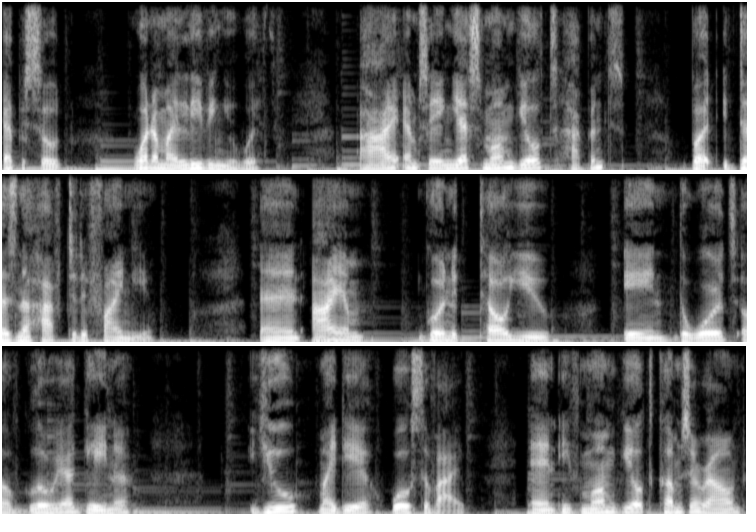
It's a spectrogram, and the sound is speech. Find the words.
episode, what am I leaving you with? I am saying, yes, mom guilt happens, but it does not have to define you. And I am going to tell you in the words of Gloria Gaynor you, my dear, will survive. And if mom guilt comes around,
